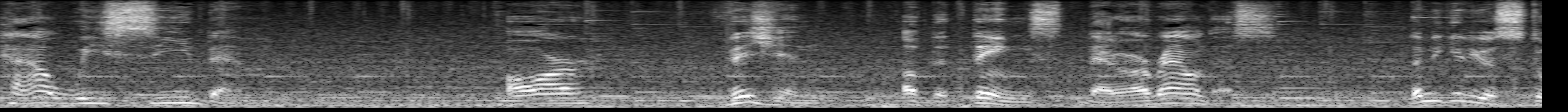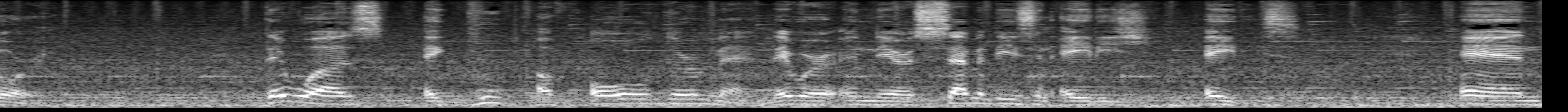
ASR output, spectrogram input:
how we see them, our vision of the things that are around us. Let me give you a story. There was a group of older men. They were in their 70s and 80s, 80s. And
